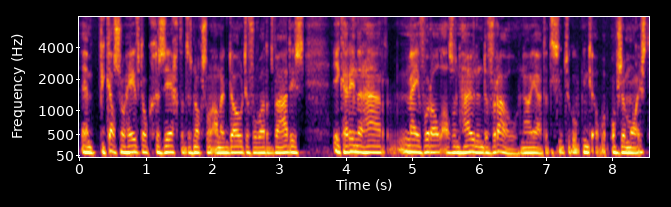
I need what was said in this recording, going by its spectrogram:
En Picasso heeft ook gezegd, dat is nog zo'n anekdote voor wat het waard is. Ik herinner haar mij vooral als een huilende vrouw. Nou ja, dat is natuurlijk ook niet op, zijn mooist.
